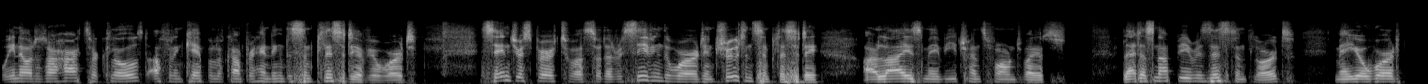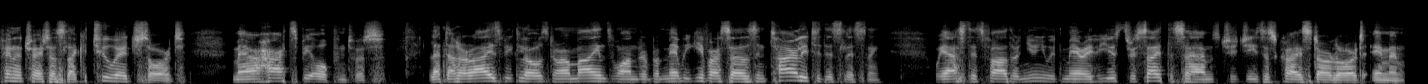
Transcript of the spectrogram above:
We know that our hearts are closed, often incapable of comprehending the simplicity of your word. Send your Spirit to us so that receiving the word in truth and simplicity, our lives may be transformed by it. Let us not be resistant, Lord. May your word penetrate us like a two edged sword. May our hearts be open to it. Let not our eyes be closed nor our minds wander, but may we give ourselves entirely to this listening. We ask this, Father, in union with Mary, who used to recite the Psalms, through Jesus Christ our Lord. Amen.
